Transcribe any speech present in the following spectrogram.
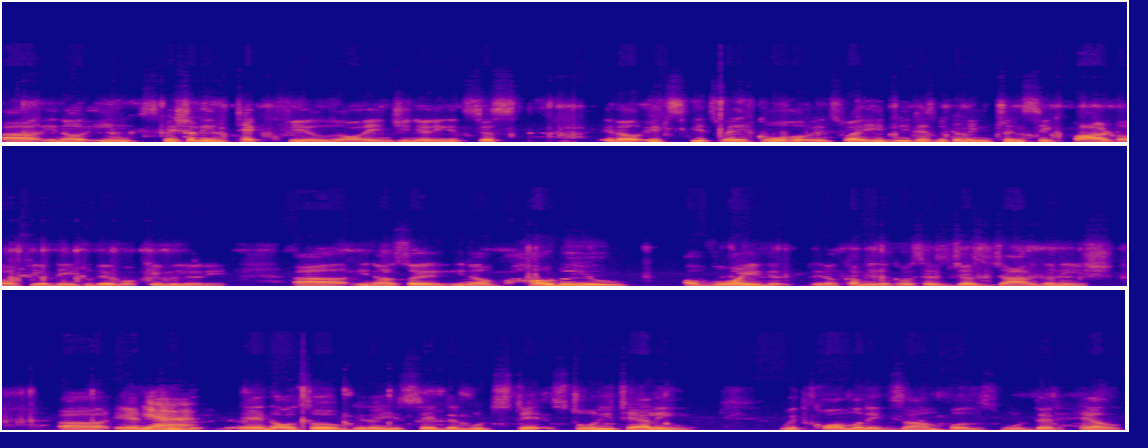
uh, you know, in especially in tech field or engineering, it's just, you know, it's it's very co. It's why it, it has become intrinsic part of your day-to-day vocabulary. Uh, you know, so you know, how do you avoid, you know, coming across as just jargonish? Uh, and Yeah. And also you know he said that would stay storytelling with common examples would that help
